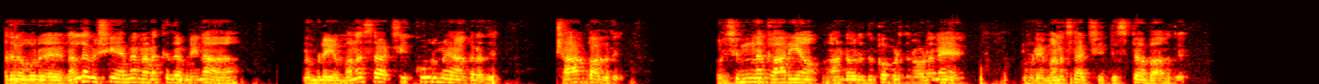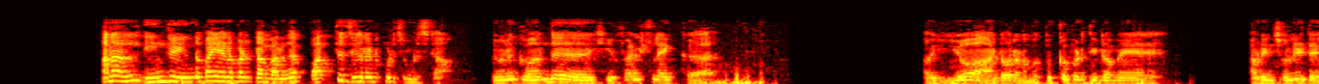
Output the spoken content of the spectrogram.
அதுல ஒரு நல்ல விஷயம் என்ன நடக்குது அப்படின்னா நம்முடைய மனசாட்சி கூர்மையாகிறது ஷார்ப் ஆகுது. ஒரு சின்ன காரியம் ஆண்டவர் துக்கப்படுத்தின உடனே நம்முடைய மனசாட்சி டிஸ்டர்ப் ஆகுது. ஆனால் இங்கு இந்த பையன் என்ன பண்ணிட்டான் பாருங்க பத்து சிகரெட் குடிச்சு முடிச்சிட்டான். இவனுக்கு வந்து ஹி ஃபெல்ட் லைக் ஐயோ ஆண்டவரை நம்ம துக்கப்படுத்திட்டோமே அப்படின்னு சொல்லிட்டு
